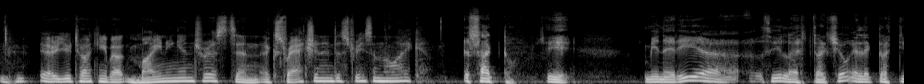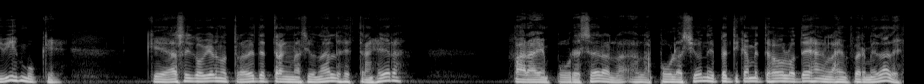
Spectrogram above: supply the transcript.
Mm-hmm. Are you talking about mining interests and extraction industries and the like? Exacto, sí. Minería, sí, la extracción, el extractivismo que, que hace el gobierno a través de transnacionales extranjeras para empobrecer a, la, a las poblaciones y prácticamente solo los dejan las enfermedades.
